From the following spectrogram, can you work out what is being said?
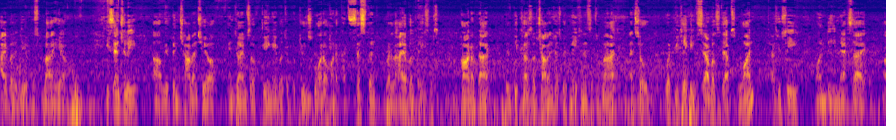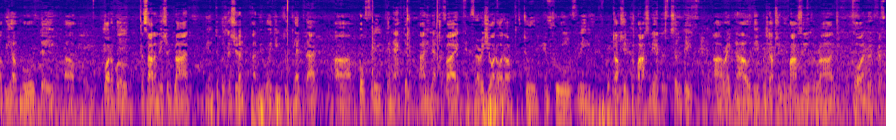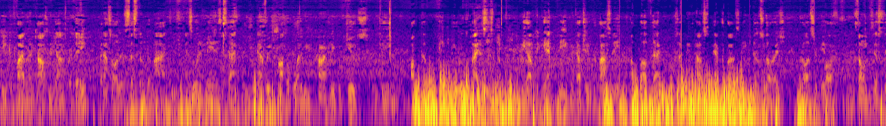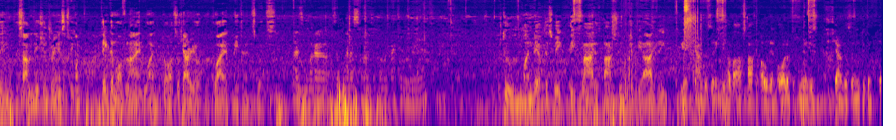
reliability of the supply here. Essentially, uh, we've been challenged here in terms of being able to produce water on a consistent, reliable basis. Part of that is because of challenges with maintenance of the plant, and so we'll be taking several steps. One, as you see on the next slide, uh, we have moved a uh, portable desalination plant into position, and we're waiting to get that uh, hopefully connected and electrified in very short order to improve the production capacity at this facility. Uh, right now, the production capacity is around 450 to 500,000 gallons per day, but that's all the system demand. And so what it means is that every drop of water we currently produce being up, being used by the system, we have to get the production capacity above that so we have spare capacity, build storage, but also be off some existing desalination trains take them offline, one, to also carry out required maintenance works. To Monday of this week, the plant is back to the yard. We are canvassing. We have our staff out in all of the communities canvassing to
